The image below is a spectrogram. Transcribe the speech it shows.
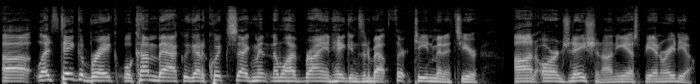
Uh, let's take a break. We'll come back. We got a quick segment, and then we'll have Brian Higgins in about 13 minutes here on Orange Nation on ESPN Radio.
